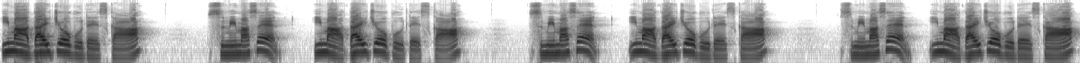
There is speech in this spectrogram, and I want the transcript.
今大丈夫ですか？すみません。今大丈夫ですか？すみません。今大丈夫ですか？すみません。今大丈夫ですか？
